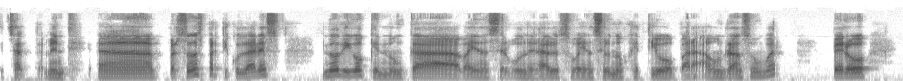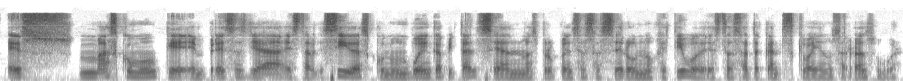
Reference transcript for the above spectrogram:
Exactamente. Ah, personas particulares No digo que nunca vayan a ser vulnerables o vayan a ser un objetivo para un ransomware, pero es más común que empresas ya establecidas con un buen capital sean más propensas a ser un objetivo de estos atacantes que vayan a usar ransomware.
